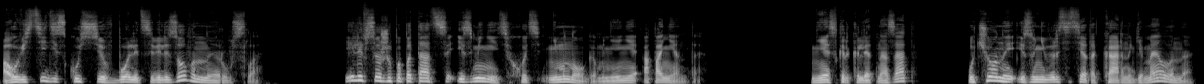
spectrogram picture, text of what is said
а увести дискуссию в более цивилизованное русло? Или все же попытаться изменить хоть немного мнение оппонента? Несколько лет назад ученые из университета Карнеги Меллона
